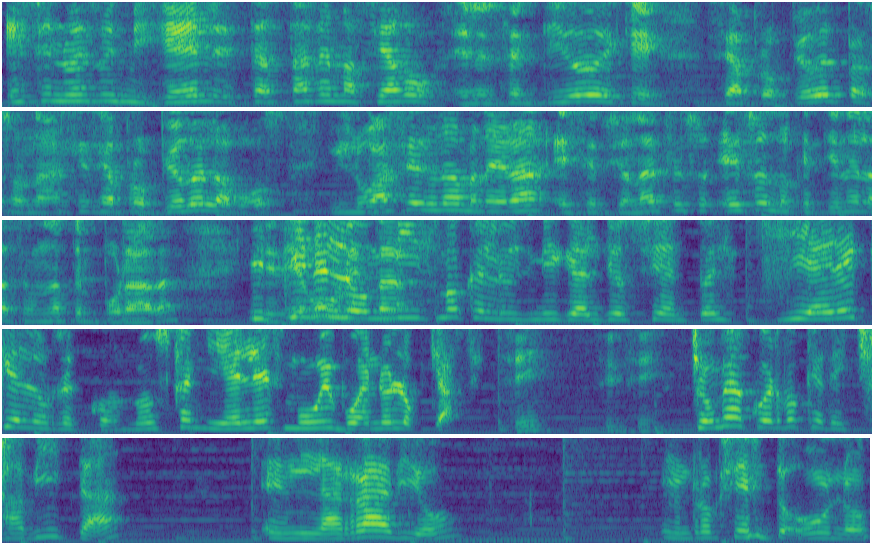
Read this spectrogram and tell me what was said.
ese no es Luis Miguel, está, demasiado en el sentido de que se apropió del personaje, se apropió de la voz y lo hace de una manera excepcional. Eso, eso es lo que tiene la segunda temporada. Y tiene lo mismo que Luis Miguel, yo siento. Él quiere que lo reconozcan y él es muy bueno en lo que hace. Sí, sí, sí. Yo me acuerdo que de chavita, en la radio, en Rock 101,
